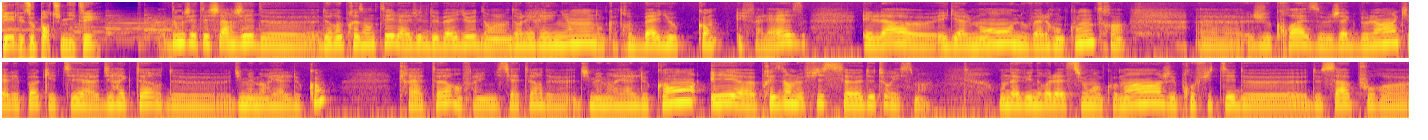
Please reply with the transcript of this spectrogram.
Les opportunités. Donc j'étais chargée de, représenter la ville de Bayeux dans, les réunions, donc entre Bayeux, Caen et Falaise. Et là euh, également, nouvelle rencontre. Euh, je croise Jacques Belin, qui à l'époque était euh, directeur du mémorial de Caen, créateur, enfin initiateur du mémorial de Caen, et président de l'office de tourisme on avait une relation en commun. J'ai profité de, ça pour, euh,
